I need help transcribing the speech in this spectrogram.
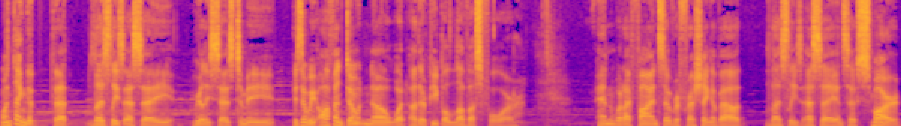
One thing that, that Leslie's essay really says to me is that we often don't know what other people love us for. And what I find so refreshing about Leslie's essay and so smart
